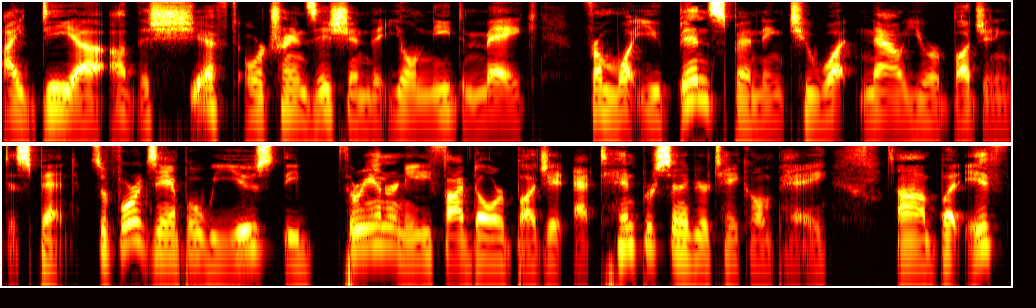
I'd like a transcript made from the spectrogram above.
idea of the shift or transition that you'll need to make from what you've been spending to what now you're budgeting to spend. So, for example, we use the $385 budget at 10% of your take home pay. Uh, but if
